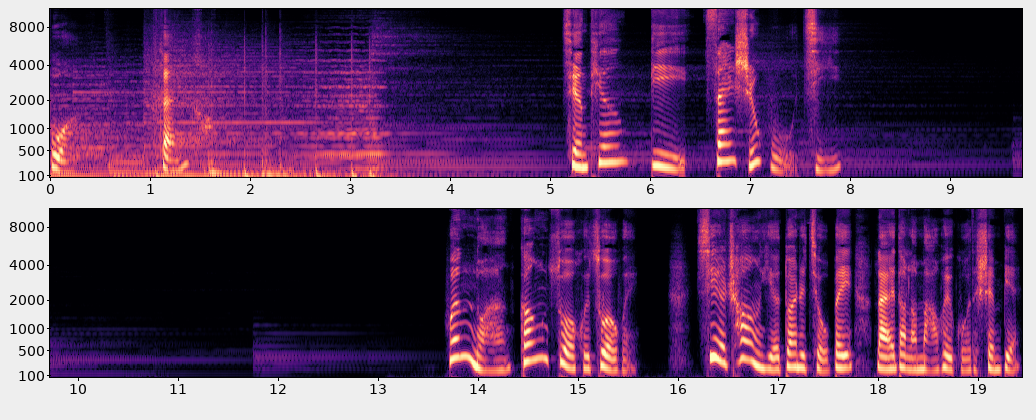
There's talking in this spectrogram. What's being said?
我很好》，请听第三十五集。温暖刚坐回座位。谢畅也端着酒杯来到了马卫国的身边，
